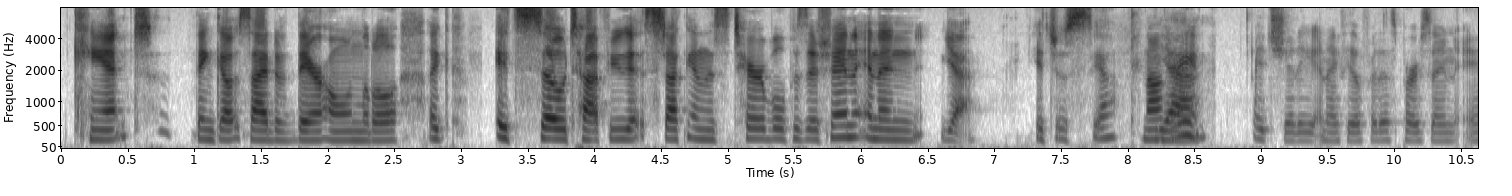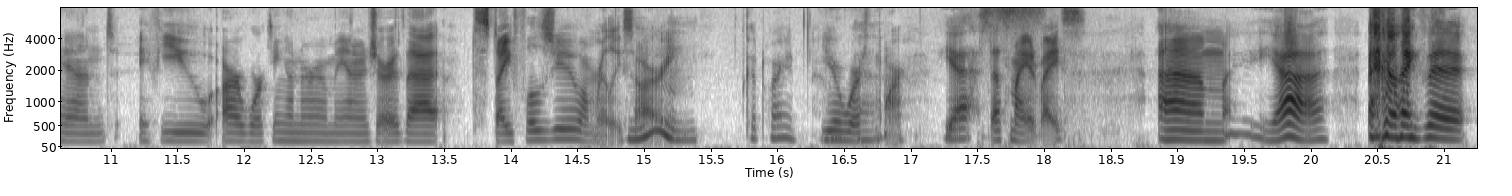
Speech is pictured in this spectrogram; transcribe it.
can't think outside of their own little like it's so tough you get stuck in this terrible position and then yeah, it just yeah not yeah. great It's shitty, and I feel for this person. And if you are working under a manager that stifles you, I'm really sorry. Mm, good word You're worth more. yes That's my advice. Um, yeah. I like that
